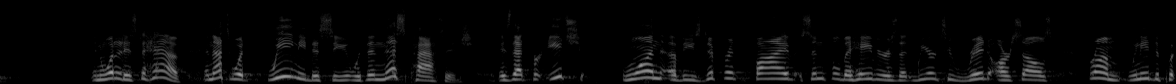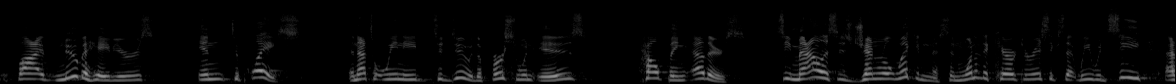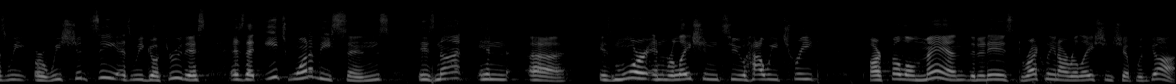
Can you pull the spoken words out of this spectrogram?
and what it is to have. And that's what we need to see within this passage is that for each one of these different five sinful behaviors that we are to rid ourselves from, we need to put five new behaviors into place. And that's what we need to do. The first one is helping others. See, malice is general wickedness. And one of the characteristics that we would see as we, or we should see as we go through this, is that each one of these sins is not in, uh, is more in relation to how we treat our fellow man than it is directly in our relationship with God.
